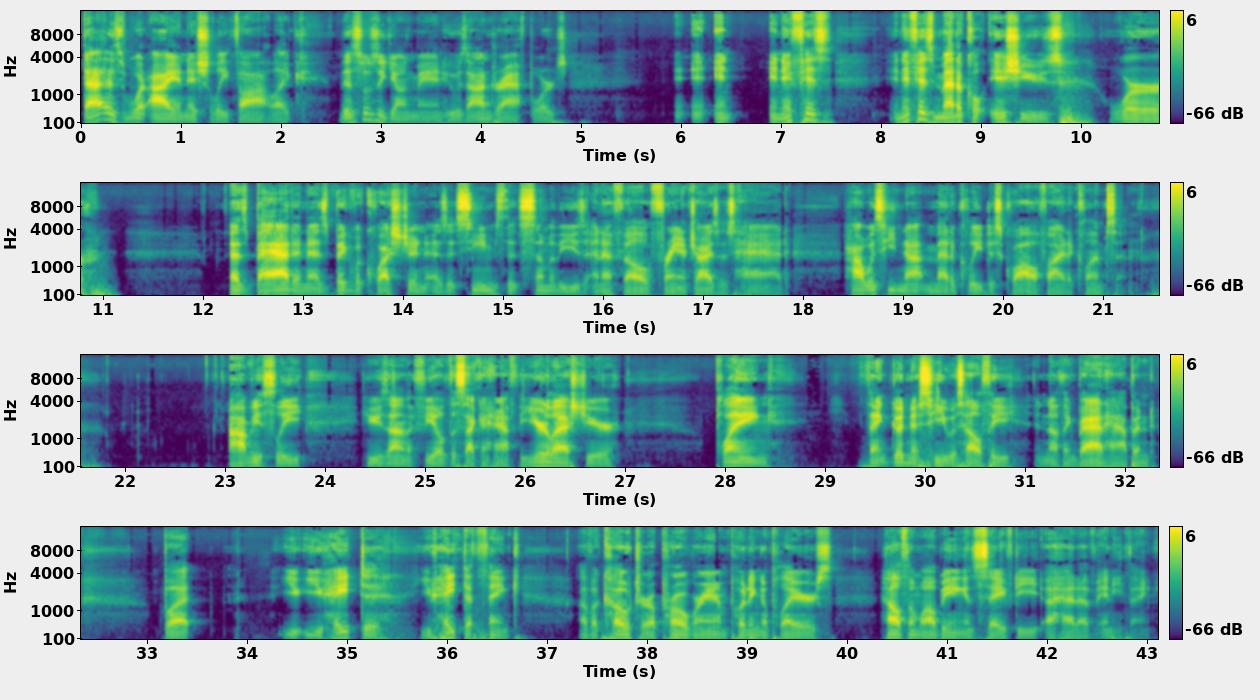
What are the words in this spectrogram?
that is what I initially thought. Like this was a young man who was on draft boards, and and, and if his and if his medical issues were as bad and as big of a question as it seems that some of these NFL franchises had, how was he not medically disqualified at Clemson? Obviously, he was on the field the second half of the year last year, playing. Thank goodness he was healthy and nothing bad happened. But you you hate to you hate to think of a coach or a program putting a player's health and well-being and safety ahead of anything.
